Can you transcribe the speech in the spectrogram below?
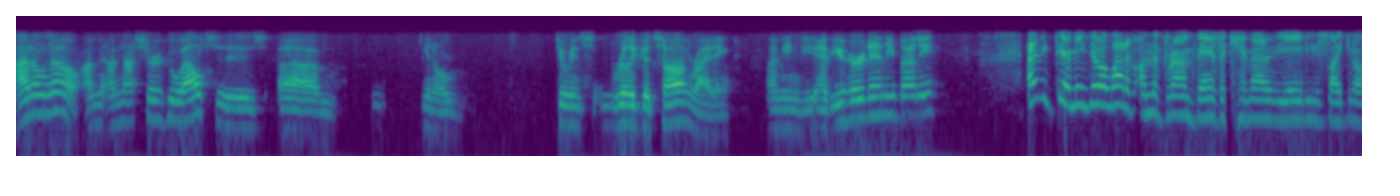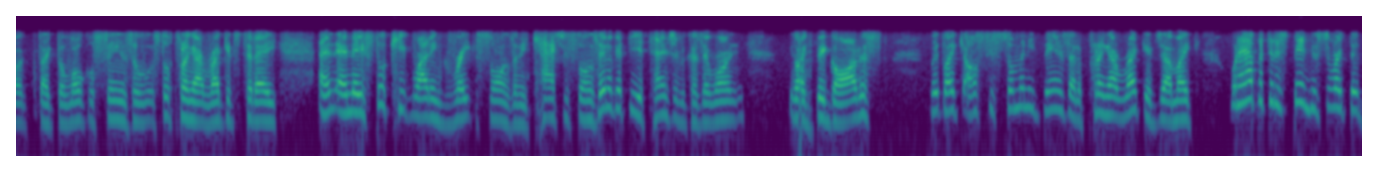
i don't know i'm i'm not sure who else is um you know doing really good songwriting i mean you, have you heard anybody I mean, I mean, there are a lot of underground bands that came out of the '80s, like you know, like the local scenes who are still putting out records today, and and they still keep writing great songs. I mean, catchy songs. They don't get the attention because they weren't like big artists. But like, I'll see so many bands that are putting out records. I'm like, what happened to this band? Used to write the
